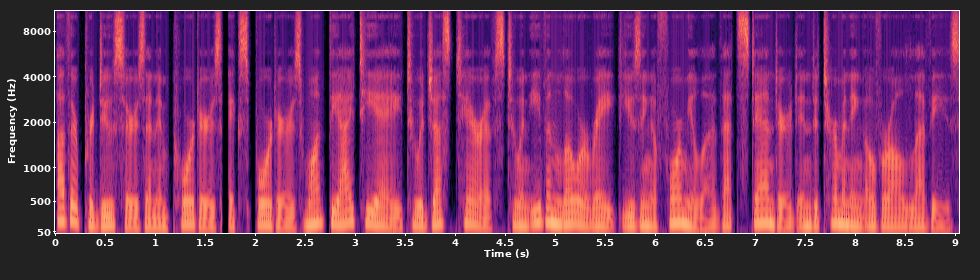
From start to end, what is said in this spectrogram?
Other producers and importers exporters want the ITA to adjust tariffs to an even lower rate using a formula that's standard in determining overall levies.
